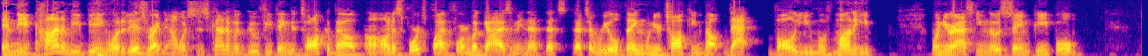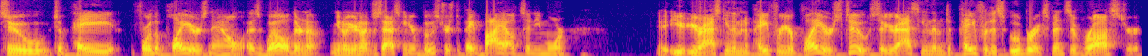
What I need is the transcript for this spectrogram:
and the economy being what it is right now, which is kind of a goofy thing to talk about on a sports platform. But guys, I mean that that's that's a real thing when you're talking about that volume of money. When you're asking those same people to to pay for the players now as well, they're not. You know, you're not just asking your boosters to pay buyouts anymore. You're asking them to pay for your players too. So you're asking them to pay for this uber expensive roster.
